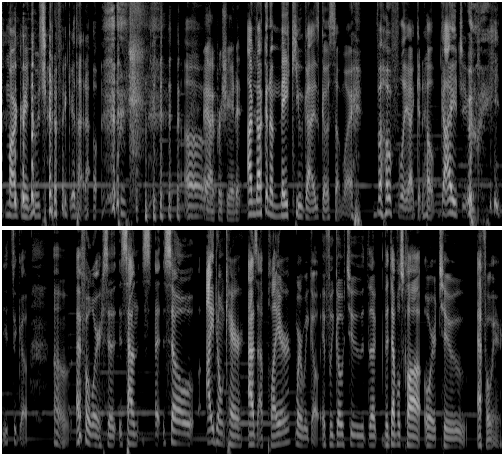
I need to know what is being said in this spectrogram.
Margaret who was trying to figure that out. um, Hey, I appreciate it. I'm not gonna make you guys go somewhere, but hopefully I can help guide you where you need to go. Um, FOR so it sounds uh, so. I don't care as a player where we go. If we go to the the Devil's Claw or to FOR,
